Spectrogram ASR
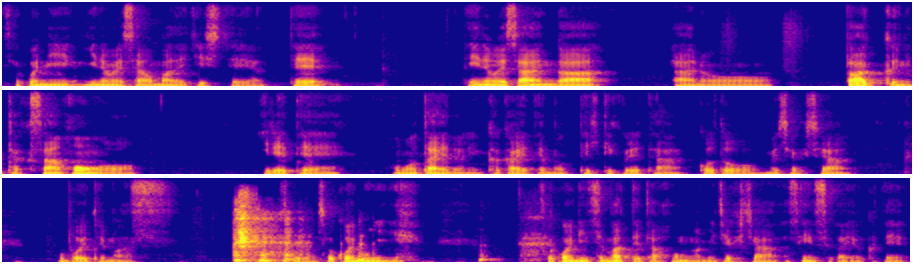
そこに井上さんをお招きしてやって、で井上さんが、あの、バッグにたくさん本を入れて、重たいのに抱えて持ってきてくれたことをめちゃくちゃ覚えてます。そ そこに、そこに詰まってた本がめちゃくちゃセンスが良くて、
